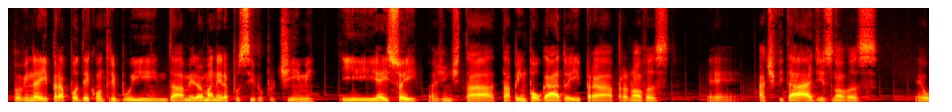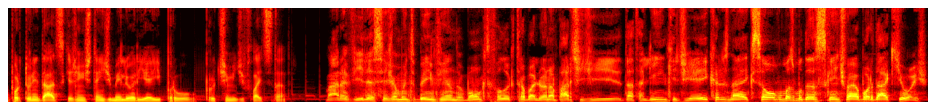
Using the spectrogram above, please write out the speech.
Estou vindo aí para poder contribuir da melhor maneira possível para o time. E é isso aí. A gente está tá bem empolgado aí para novas é, atividades, novas é, oportunidades que a gente tem de melhoria aí para o time de Flight Standard. Maravilha, seja muito bem-vindo. Bom que tu falou que trabalhou na parte de Data Link, de Acres, né? Que são algumas mudanças que a gente vai abordar aqui hoje.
